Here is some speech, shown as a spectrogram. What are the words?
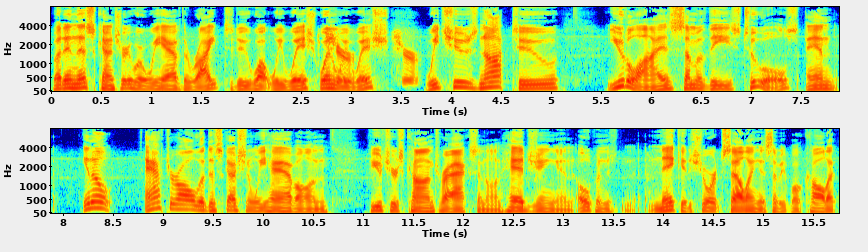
but in this country where we have the right to do what we wish when Sure, we wish, sure. we choose not to utilize some of these tools. And, you know, after all the discussion we have on futures contracts and on hedging and open naked short selling, as some people call it,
